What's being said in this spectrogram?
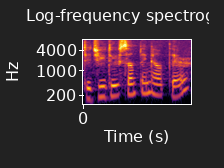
Did you do something out there?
